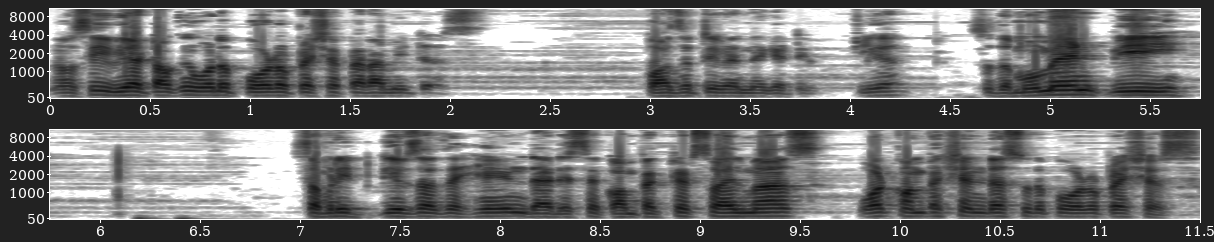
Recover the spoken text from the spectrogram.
Now see we are talking about the pore pressure parameters positive and negative clear. So, the moment we somebody gives us a hint that is a compacted soil mass what compaction does to the pore pressures?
